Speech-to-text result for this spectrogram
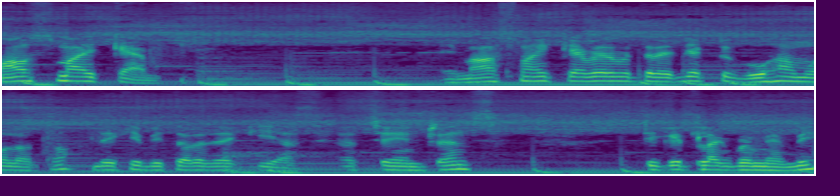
মাউসমাই ক্যাম্প এই মাউসমাই ক্যাম্পের ভিতরে এটি একটি গুহা মূলত দেখি ভিতরে যে কি আছে। হচ্ছে এন্ট্রেন্স টিকিট লাগবে মেবি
